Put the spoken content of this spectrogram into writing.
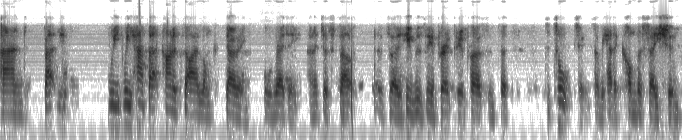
and that we, we had that kind of dialogue going already, and it just felt as though he was the appropriate person to, to talk to. So we had a conversation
